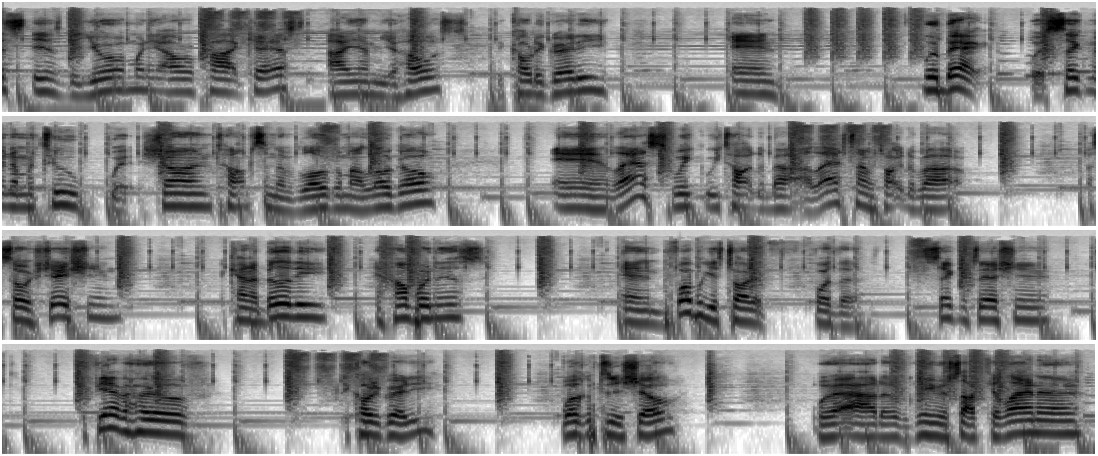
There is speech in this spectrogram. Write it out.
This is the Your Money Hour podcast. I am your host, Dakota Grady, and we're back with segment number two with Shawn Thompson of Logo My Logo. And last week we talked about, uh, last time we talked about association, accountability, and humbleness. And before we get started for the second session, if you haven't heard of Dakota Grady, welcome to the show. We're out of Greenville, South Carolina.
